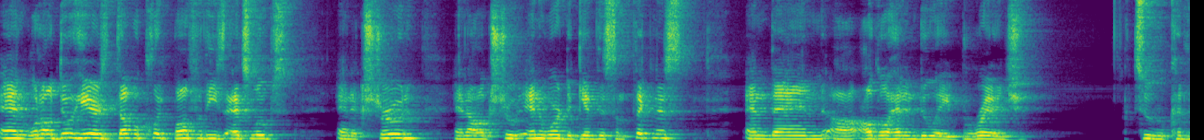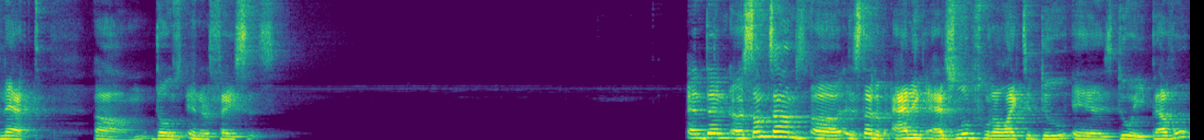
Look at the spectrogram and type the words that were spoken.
And what I'll do here is double click both of these edge loops and extrude and I'll extrude inward to give this some thickness. And then uh, I'll go ahead and do a bridge to connect um, those interfaces. And then uh, sometimes uh, instead of adding edge loops, what I like to do is do a bevel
